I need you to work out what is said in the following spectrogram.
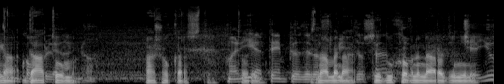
na dátum vášho krstu, ktorý znamená tie duchovné narodeniny.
